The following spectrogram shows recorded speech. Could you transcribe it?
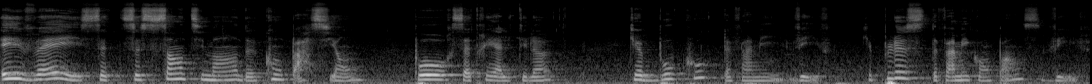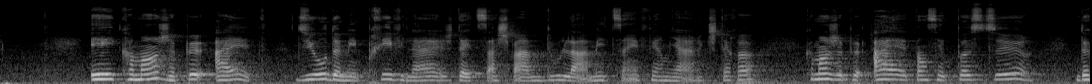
éveille ce sentiment de compassion pour cette réalité-là que beaucoup de familles vivent, que plus de familles qu'on pense vivent. Et comment je peux être, du haut de mes privilèges d'être sage-femme, doula, médecin, infirmière, etc., comment je peux être dans cette posture de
